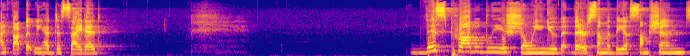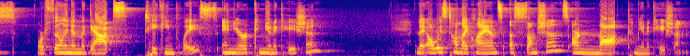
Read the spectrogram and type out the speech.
I thought that we had decided this probably is showing you that there's some of the assumptions or filling in the gaps taking place in your communication and I always tell my clients assumptions are not communication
